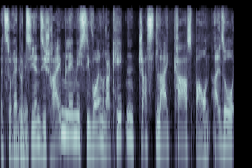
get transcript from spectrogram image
äh, zu reduzieren. Mhm. Sie schreiben nämlich, Sie wollen Raketen just like cars bauen. Also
